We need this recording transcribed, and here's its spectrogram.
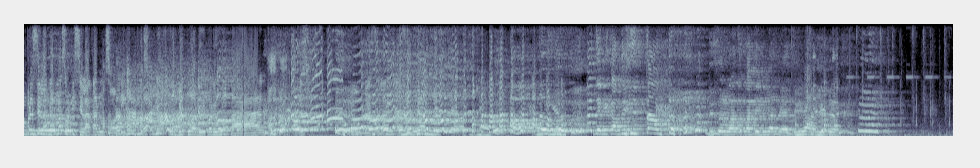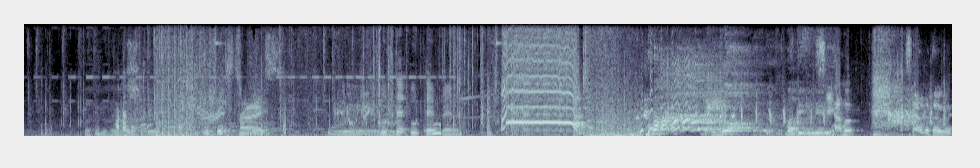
mempersilahkan Mas Odi silakan Mas Odi kan Mas Odi lebih tua daripada gua kan. Ya udah Jadi kambing hitam. Disuruh masuk mati duluan ya, Ci. Iya gitu. Mati dulu. Atas. nice Ute ute bel. Bego. Mati sendiri. sial sial betul gue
